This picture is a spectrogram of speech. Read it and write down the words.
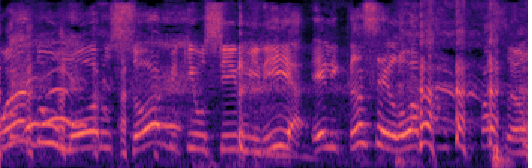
Quando o Moro soube que o Ciro iria, ele cancelou a participação.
